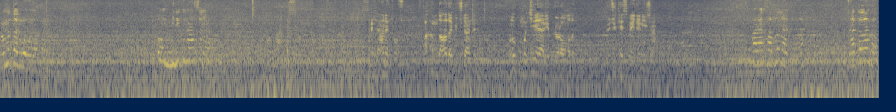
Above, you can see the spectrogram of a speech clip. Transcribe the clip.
Sana da low yapayım. Oğlum minigun alsana. Lanet olsun. Akım daha da güçlendi. Bunu bu makineler yapıyor olmalı. Gücü kesmeyi deneyeceğim. Ara kablo nerede lan? Nerede lan kablo?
